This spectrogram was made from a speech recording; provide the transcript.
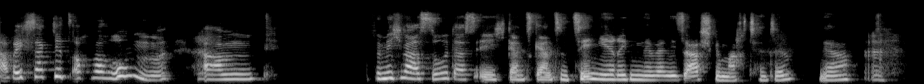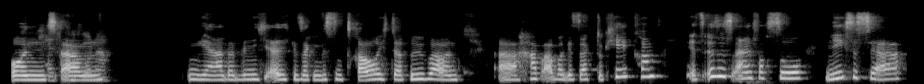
aber ich sag dir jetzt auch warum. Ähm, für mich war es so, dass ich ganz gern zum Zehnjährigen eine Vernissage gemacht hätte. Ja. Ach, und ähm, ja, da bin ich ehrlich gesagt ein bisschen traurig darüber und äh, habe aber gesagt, okay, komm, jetzt ist es einfach so. Nächstes Jahr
